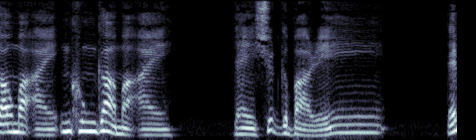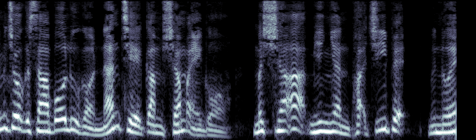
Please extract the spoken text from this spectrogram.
ကောက်မအိုင်အင်ခုံကမအိုင်ဒိုင်ရှုဒကပါရဲဒိုင်မချောကစားပေါ်လူကောနန်းချေကမ်ရှမ်အိုင်ကောမရှာအမြင့်ညံဖအကြီးဖက်မနွဲ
